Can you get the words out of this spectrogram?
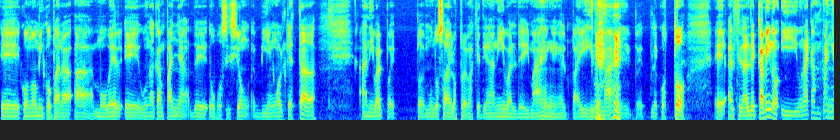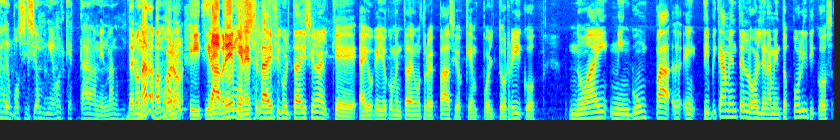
eh, económico para ah, mover eh, una campaña de oposición bien orquestada. Aníbal, pues todo el mundo sabe los problemas que tiene Aníbal de imagen en el país y demás, y pues, le costó eh, al final del camino. Y una campaña de oposición bien orquestada, mi hermano. Pero nada, vamos bueno, a ver. y tienes, Sabremos. tienes la dificultad adicional que algo que yo he comentado en otros espacios, que en Puerto Rico no hay ningún pa eh, típicamente en los ordenamientos políticos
